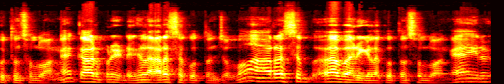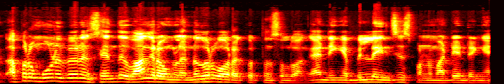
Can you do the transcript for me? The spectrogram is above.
குத்தம் சொல்லுவாங்க. கார்ப்பரேட்டுகள் அரசை குத்தம் சொல்லும். அரசு வியாபாரிகளை குத்தம் சொல்லுவாங்க. அப்புறம் மூணு பேரும் சேர்ந்து வாங்குறவங்கள நுகர்வோரை குத்தம் சொல்லுவாங்க. நீங்கள் பில்லை இன்சஸ்ட் பண்ண மாட்டேன்றீங்க.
